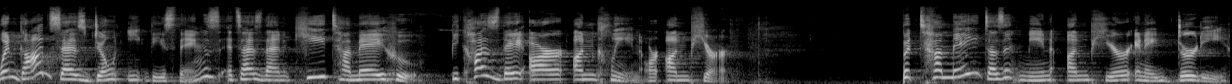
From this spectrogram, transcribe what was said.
When God says don't eat these things, it says then ki tamehu, because they are unclean or unpure. But tameh doesn't mean unpure in a dirty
